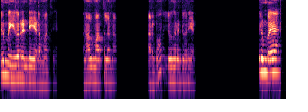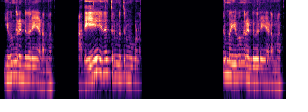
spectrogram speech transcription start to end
திரும்ப இவர் ரெண்டையும் இடம் மாற்றுங்க அதனால் மாற்றலைன்னா இருக்கும். இவங்க ரெண்டு பேரும் இடம் திரும்ப இவங்க ரெண்டு பேரையும் இடம் மாற்று அதே இதை திரும்ப திரும்ப பண்ண திரும்ப இவங்க ரெண்டு பேரையும் இடம் மாற்று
